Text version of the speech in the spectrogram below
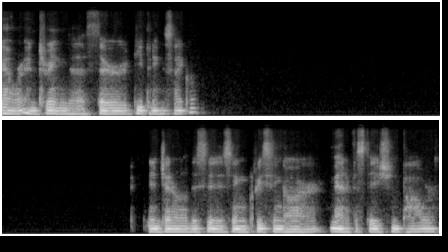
Now we're entering the third deepening cycle. In general, this is increasing our manifestation power,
